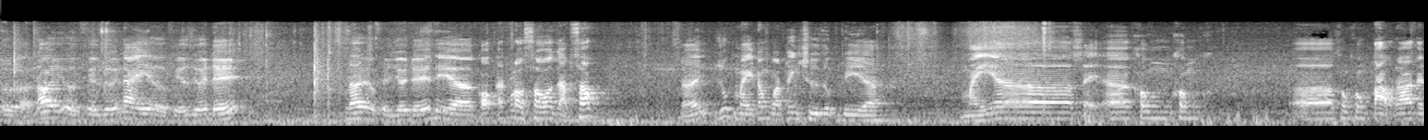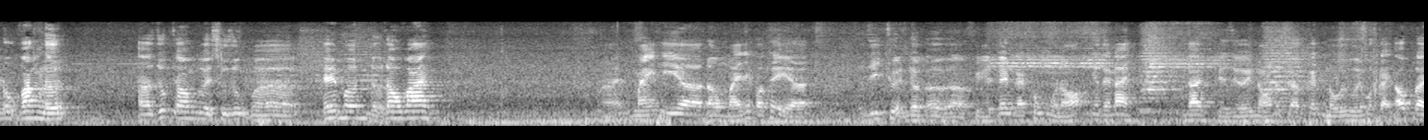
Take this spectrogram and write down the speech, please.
Ở đây, ở phía dưới này, ở phía dưới đế. Đây, ở phía dưới đế thì có các lò xo giảm sóc. Đấy, giúp máy trong quá trình sử dụng thì máy ờ, sẽ ờ, không không ờ, không không tạo ra cái độ văng lớn giúp cho người sử dụng êm hơn đỡ đau vai. Đấy, máy thì đầu máy thì có thể di chuyển được ở phía trên cái khung của nó như thế này. Đây phía dưới nó được kết nối với một cái ốc đây.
